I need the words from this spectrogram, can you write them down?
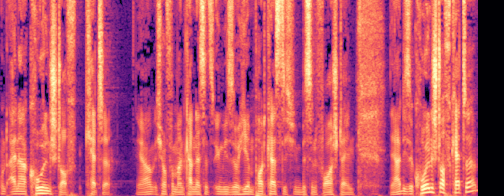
und einer Kohlenstoffkette. Ja, ich hoffe, man kann das jetzt irgendwie so hier im Podcast sich ein bisschen vorstellen. Ja, diese Kohlenstoffkette,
